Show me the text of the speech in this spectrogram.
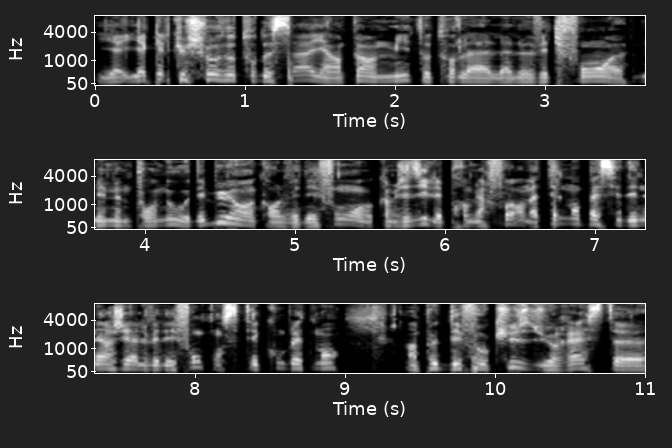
il y a, y a, quelque chose autour de ça. Il y a un peu un mythe autour de la, la levée de fonds, euh, mais même pour nous au début, hein, quand on levait des fonds, comme j'ai dit, les premières fois, on a tellement passé d'énergie à lever des fonds qu'on s'était complètement un peu défocus du reste euh,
